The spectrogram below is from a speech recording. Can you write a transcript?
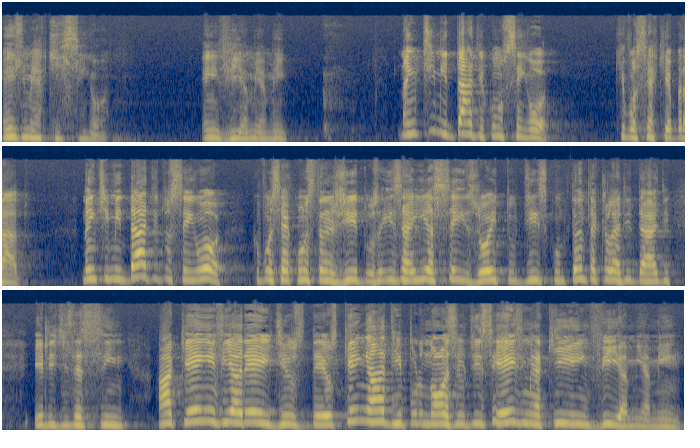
eis-me aqui, Senhor, envia-me a mim. Na intimidade com o Senhor, que você é quebrado. Na intimidade do Senhor, que você é constrangido. Isaías 6,8 diz com tanta claridade: ele diz assim: A quem enviarei, diz Deus? Quem há de ir por nós? Eu disse: Eis-me aqui, envia-me a mim.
